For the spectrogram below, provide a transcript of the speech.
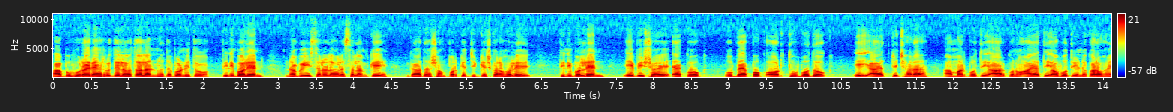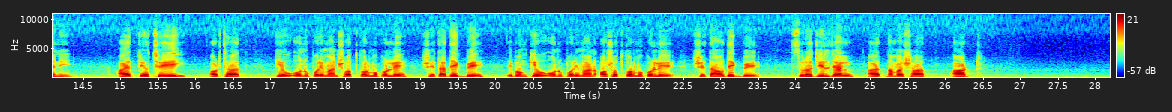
আবু হুরাইরা হ্রদিল্লাহ তাল্লাহ্ন হতে বর্ণিত। তিনি বলেন, নবী সাল্লাহ সাল্লামকে গাধা সম্পর্কে জিজ্ঞেস করা হলে তিনি বললেন, এ বিষয়ে একক ও ব্যাপক অর্থবোধক এই আয়াতটি ছাড়া আমার প্রতি আর কোনো আয়াতই অবতীর্ণ করা হয়নি। আয়াতটি হচ্ছে এই, অর্থাৎ কেউ অনুপরিমাণ সৎকর্ম করলে সে তা দেখবে এবং কেউ অনুপরিমাণ অসৎকর্ম করলে সে তাও দেখবে। সুরাজিলজাল আয়াত নম্বর সাত, আট।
